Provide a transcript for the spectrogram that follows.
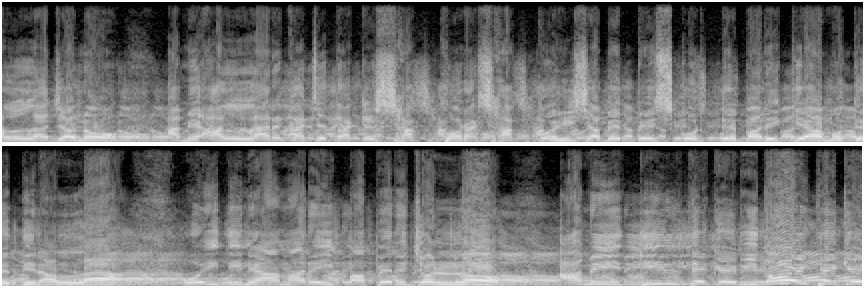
আল্লাহ যেন আমি আল্লাহর কাছে তাকে সাক্ষ্য সাক্ষ্য হিসাবে পেশ করতে পারি কেয়ামতের দিন, আল্লাহ। ওই দিনে আমার এই পাপের জন্য আমি দিল থেকে, হৃদয় থেকে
